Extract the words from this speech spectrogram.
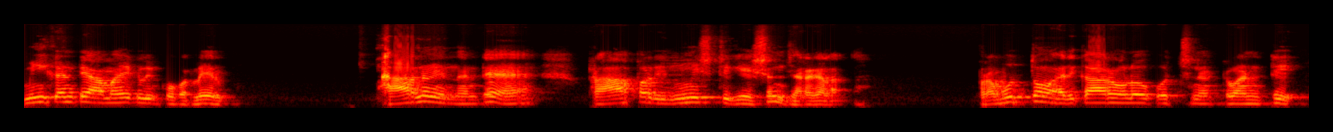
మీకంటే అమాయకులు ఇంకొకరు లేరు. కారణం ఏంటంటే ప్రాపర్ ఇన్వెస్టిగేషన్ జరగల. ప్రభుత్వం అధికారంలోకి వచ్చినటువంటి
